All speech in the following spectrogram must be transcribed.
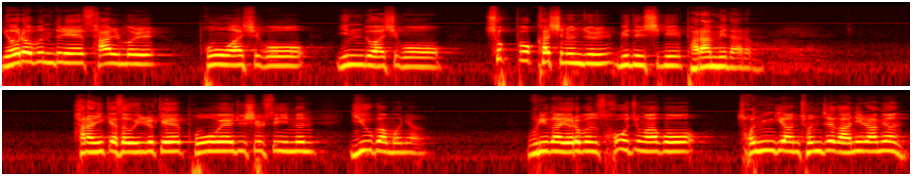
여러분들의 삶을 보호하시고 인도하시고 축복하시는 줄 믿으시기 바랍니다, 여러분. 하나님께서 이렇게 보호해 주실 수 있는 이유가 뭐냐? 우리가 여러분 소중하고 존귀한 존재가 아니라면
